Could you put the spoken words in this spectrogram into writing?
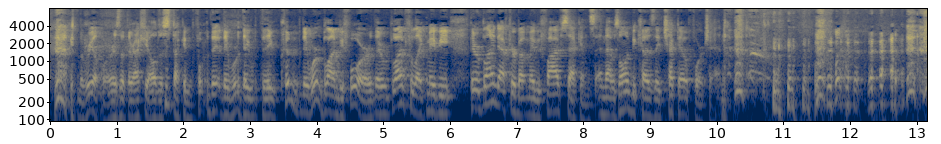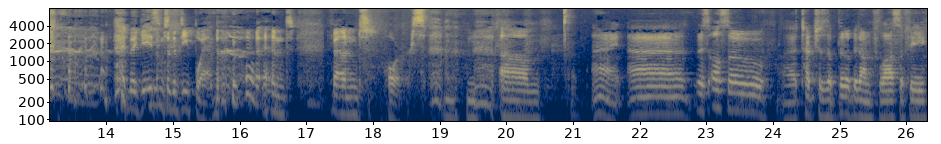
the real horror is that they're actually all just stuck in. For, they, they were they they couldn't they weren't blind before. They were blind for like maybe they were blind after about maybe five seconds, and that was only because they checked out 4chan. they gazed into the deep web and found horrors. Um, All right. Uh, this also uh, touches a little bit on philosophy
